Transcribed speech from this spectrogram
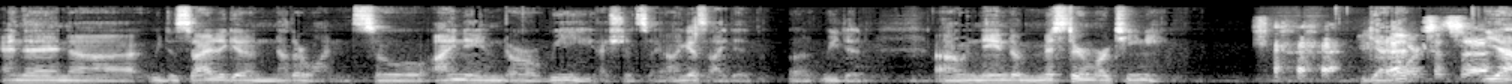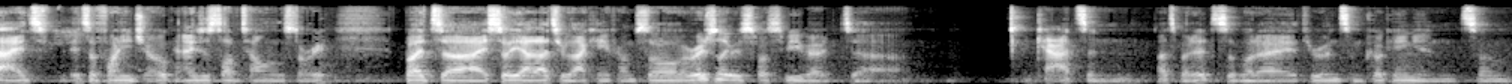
and then uh, we decided to get another one. So I named, or we, I should say, I guess I did, but we did. Uh, named him Mr. Martini. Get that it? works. It's uh, Yeah, it's it's a funny joke, and I just love telling the story. But uh, so yeah, that's where that came from. So originally it was supposed to be about uh, cats, and that's about it. So but I threw in some cooking and some,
